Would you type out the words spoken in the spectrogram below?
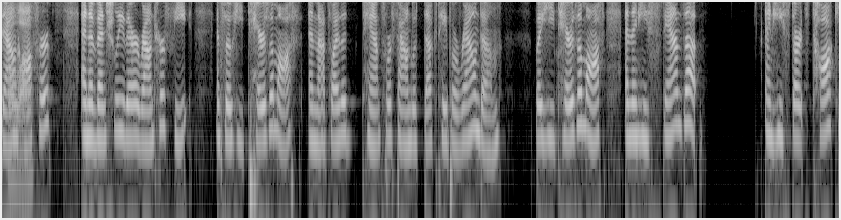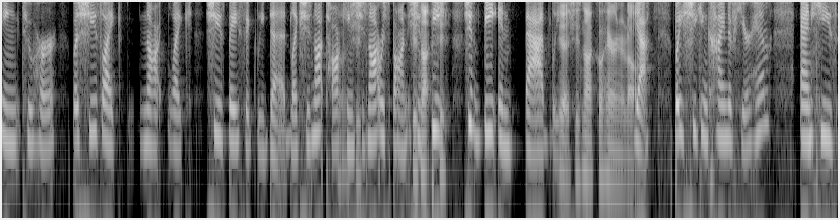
Yeah, down off. off. her. And eventually they're around her feet. And so he tears them off. And that's why the pants were found with duct tape around them. But he tears them off and then he stands up and he starts talking to her. But she's like, not like she's basically dead. Like she's not talking. she's, she's- not responding. she's She's, not- beat. she- she's beaten badly. Yeah, she's not coherent at all. Yeah. But she can kind of hear him and he's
